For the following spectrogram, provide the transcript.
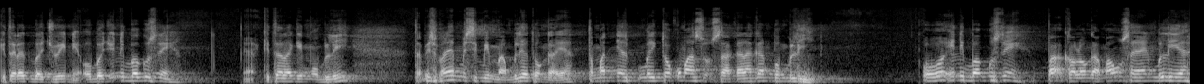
kita lihat baju ini, oh baju ini bagus nih. Ya, kita lagi mau beli, tapi sebenarnya mesti bimbang, beli atau enggak ya? Temannya pemilik toko masuk, seakan-akan pembeli. Oh ini bagus nih, Pak kalau enggak mau saya yang beli ya.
